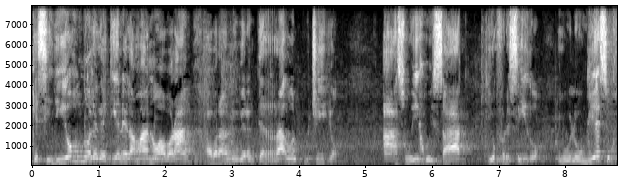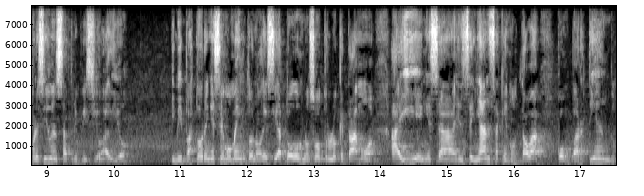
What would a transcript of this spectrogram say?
que si Dios no le detiene la mano a Abraham, Abraham le hubiera enterrado el cuchillo a su hijo Isaac y ofrecido y lo hubiese ofrecido en sacrificio a Dios. Y mi pastor en ese momento nos decía a todos nosotros los que estamos ahí en esa enseñanza que nos estaba compartiendo,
